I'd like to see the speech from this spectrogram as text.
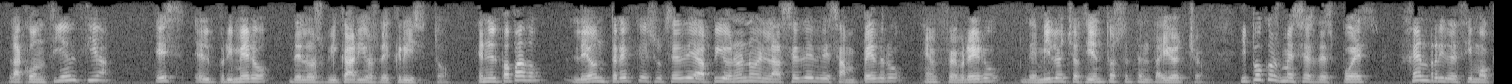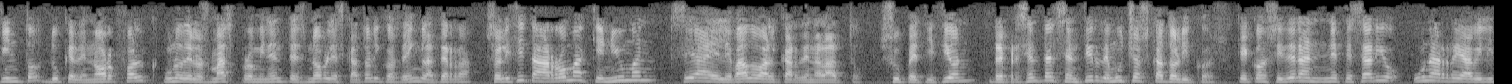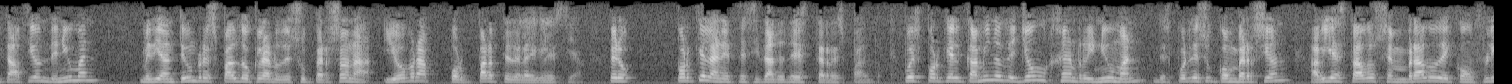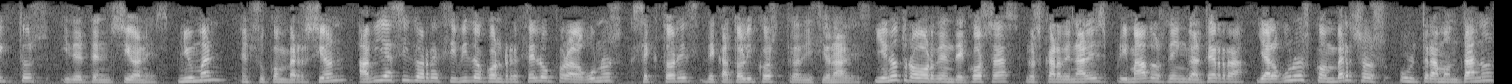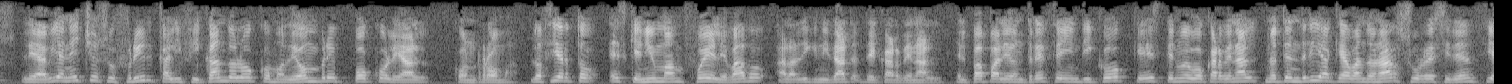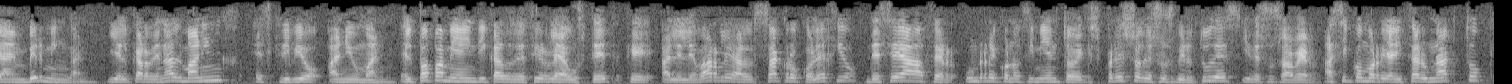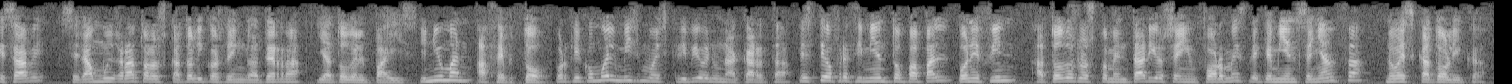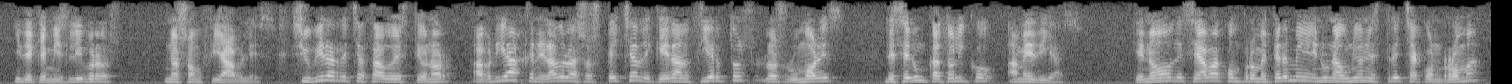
La conciencia es el primero de los vicarios de Cristo. En el papado, León XIII sucede a Pío IX en la sede de San Pedro en febrero de 1878 y pocos meses después Henry XV, duque de Norfolk, uno de los más prominentes nobles católicos de Inglaterra, solicita a Roma que Newman sea elevado al cardenalato. Su petición representa el sentir de muchos católicos, que consideran necesario una rehabilitación de Newman mediante un respaldo claro de su persona y obra por parte de la Iglesia. Pero, ¿por qué la necesidad de este respaldo? Pues porque el camino de John Henry Newman, después de su conversión, había estado sembrado de conflictos y de tensiones. Newman, en su conversión, había sido recibido con recelo por algunos sectores de católicos tradicionales. Y en otro orden de cosas, los cardenales primados de Inglaterra y algunos conversos ultramontanos le habían hecho sufrir calificándolo como de hombre poco leal con Roma. Lo cierto es que Newman fue elevado a la dignidad de cardenal. El Papa León XIII indicó que este nuevo cardenal no tendría que abandonar su residencia en Birmingham y el cardenal Manning escribió a Newman El Papa me ha indicado decirle a usted que al elevarle al Sacro Colegio desea hacer un reconocimiento expreso de sus virtudes y de su saber, así como realizar un acto que sabe será muy grato a los católicos de Inglaterra y a todo el país. Y Newman aceptó, porque como él mismo escribió en una carta, este ofrecimiento papal pone fin a todos los comentarios e informes de que mi enseñanza no es católica y de que mis libros no son fiables. Si hubiera rechazado este honor, habría generado la sospecha de que eran ciertos los rumores de ser un católico a medias, que no deseaba comprometerme en una unión estrecha con Roma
